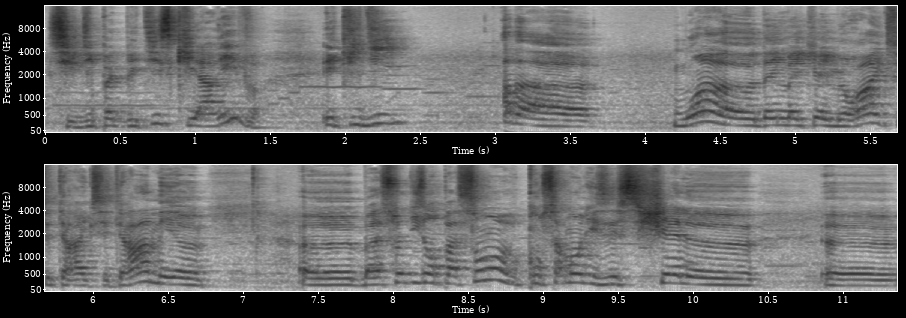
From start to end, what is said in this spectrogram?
si je dis pas de bêtises, qui arrive et qui dit Ah bah, moi, euh, Dai Kaimura, etc., etc., mais euh, euh, bah, soit disant passant, concernant les échelles euh, euh,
